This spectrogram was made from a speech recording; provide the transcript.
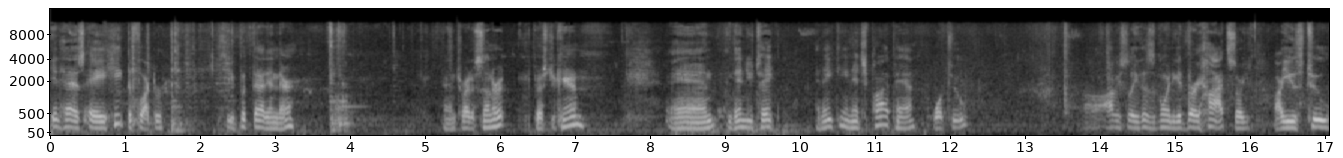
it has a heat deflector. So you put that in there and try to center it best you can. And then you take an 18 inch pie pan or two. Uh, obviously this is going to get very hot so I use two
